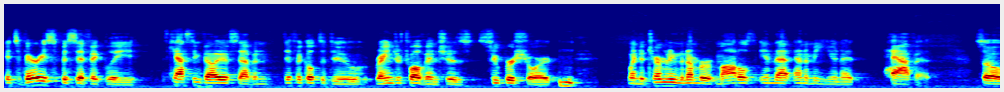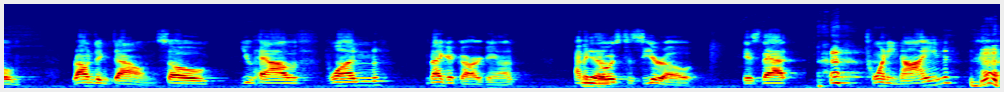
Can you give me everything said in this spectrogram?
It's very specifically casting value of seven, difficult to do, range of 12 inches, super short. Mm. When determining the number of models in that enemy unit, have it. So, rounding down. So, you have one Mega Gargant, and it Yeah. goes to zero. Is that 29?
